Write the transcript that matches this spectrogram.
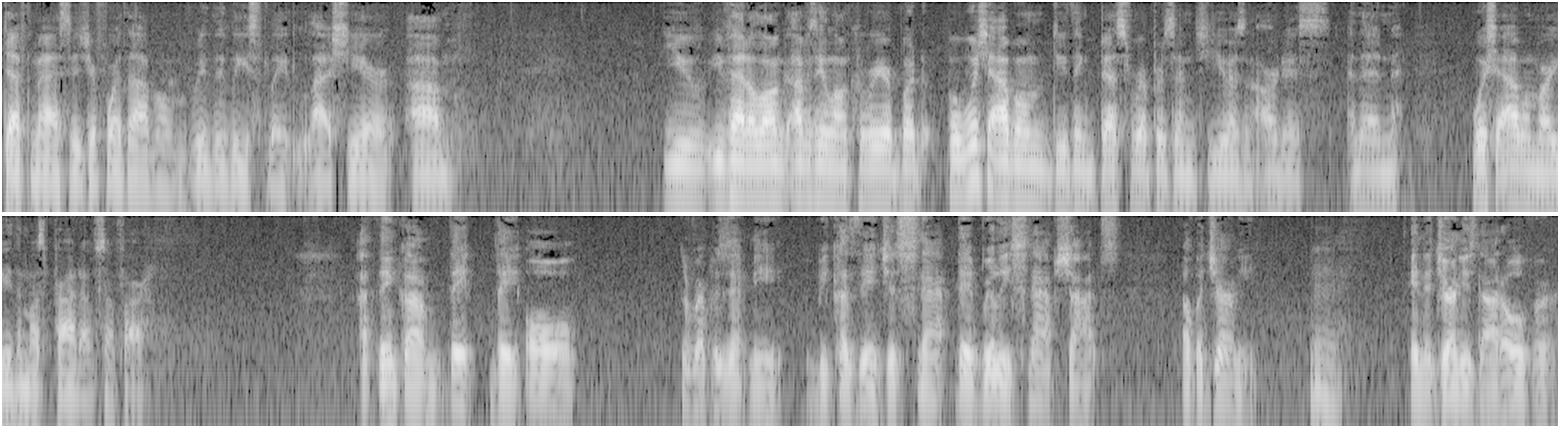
Death Mask is your fourth album, released late last year. Um, you you've had a long, obviously a long career, but but which album do you think best represents you as an artist? And then, which album are you the most proud of so far? I think um, they they all represent me because they just snap. They're really snapshots of a journey, mm. and the journey's not over.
